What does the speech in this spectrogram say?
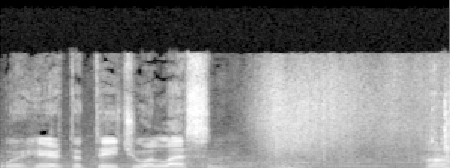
We're here to teach you a lesson. Huh?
